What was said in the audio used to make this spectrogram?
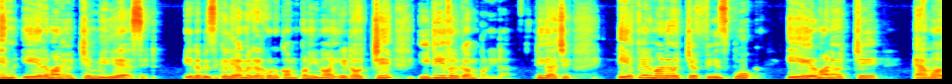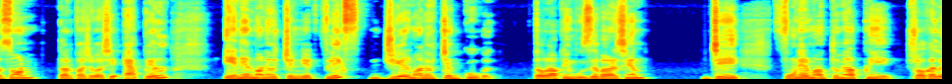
এম এর মানে হচ্ছে মিডিয়া অ্যাসেট এটা বেসিক্যালি আমেরিকার কোনো কোম্পানি নয়, এটা হচ্ছে ইটিএফ এর কোম্পানিটা ঠিক আছে? এফ এর মানে হচ্ছে ফেসবুক এ এর মানে হচ্ছে অ্যামাজন তার পাশাপাশি অ্যাপেল এন এর মানে হচ্ছে নেটফ্লিক্স জি এর মানে হচ্ছে গুগল তাহলে আপনি বুঝতে পারছেন যে ফোনের মাধ্যমে আপনি সকালে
